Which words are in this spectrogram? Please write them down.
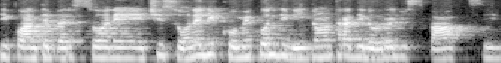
di quante persone ci sono e di come condividono tra di loro gli spazi.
